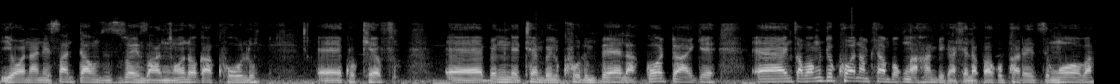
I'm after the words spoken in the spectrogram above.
yona neSundowns sizoyenza ngcono kakhulu eh kuCAF eh benginethemba elikhulu impela. Kodwa ke eh ngicabanga ukuthi khona mhlawumbe okungahambi kahle lapha ku Pirates ngoba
